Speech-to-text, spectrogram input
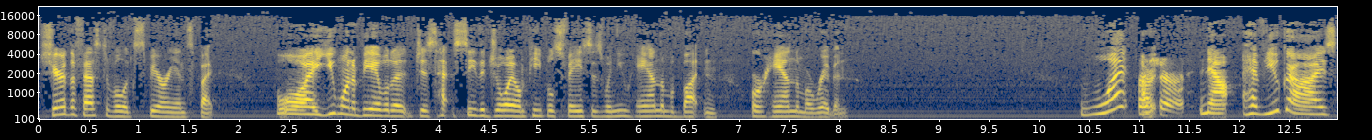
Share the festival experience, but boy, you want to be able to just ha- see the joy on people's faces when you hand them a button or hand them a ribbon. What For are- sure. now, have you guys,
